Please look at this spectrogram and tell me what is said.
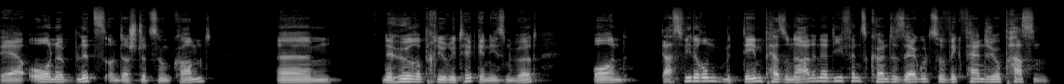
der ohne Blitzunterstützung kommt, ähm, eine höhere Priorität genießen wird. Und das wiederum mit dem Personal in der Defense könnte sehr gut zu Vic Fangio passen.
